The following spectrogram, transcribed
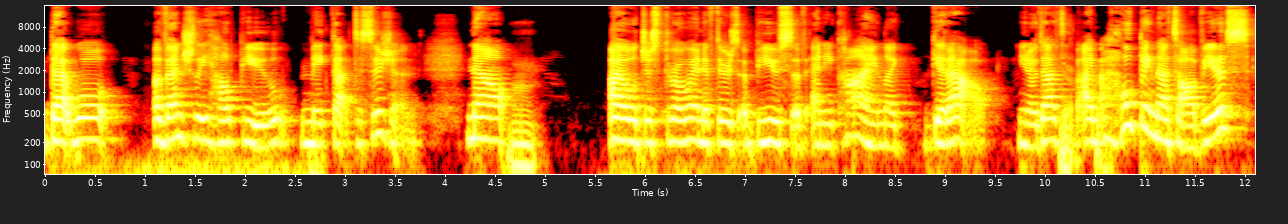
that will eventually help you make that decision. Now, mm. I will just throw in if there's abuse of any kind, like get out. You know, that's yeah. I'm hoping that's obvious,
